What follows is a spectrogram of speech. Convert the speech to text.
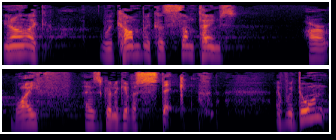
You know, like we come because sometimes our wife is going to give a stick. If we don't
